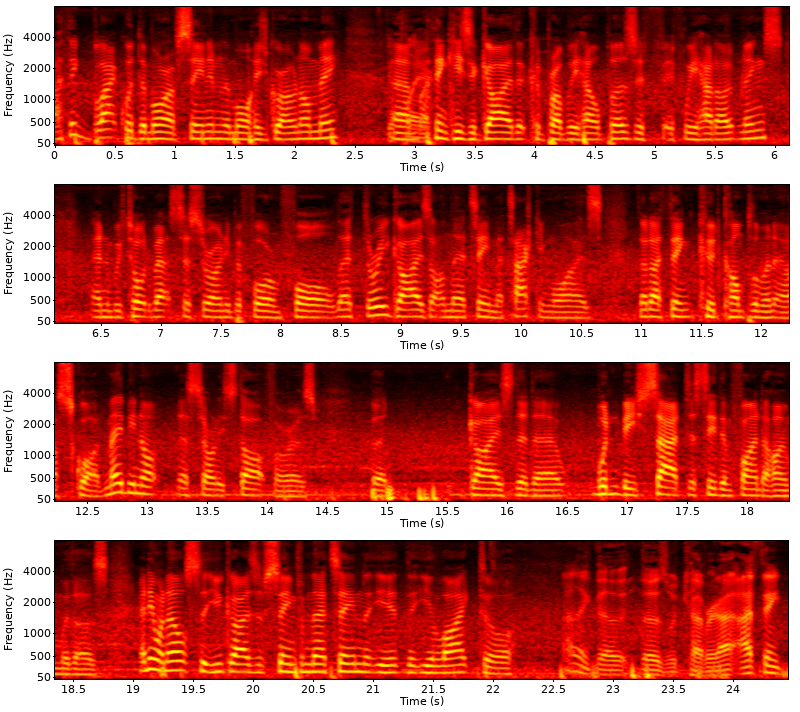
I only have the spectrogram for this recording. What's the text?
I think Blackwood. The more I've seen him, the more he's grown on me. Um. I think he's a guy that could probably help us if, if we had openings. And we've talked about Cicerone before and Fall. They're three guys on their team, attacking wise, that I think could complement our squad. Maybe not necessarily start for us, but guys that uh, wouldn't be sad to see them find a home with us. Anyone else that you guys have seen from their team that you that you liked or? I think those would cover it. I, I think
